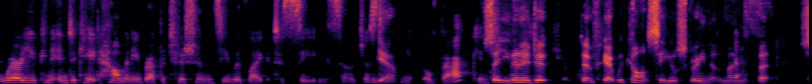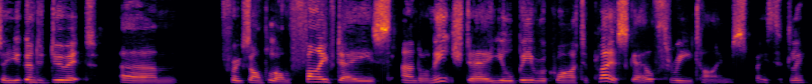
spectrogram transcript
where you can indicate how many repetitions you would like to see. So just yeah. let me go back. So you're going to do. Don't forget, we can't see your screen at the moment, yes. but so you're going to do it. Um, for example, on five days, and on each day, you'll be required to play a scale three times, basically.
